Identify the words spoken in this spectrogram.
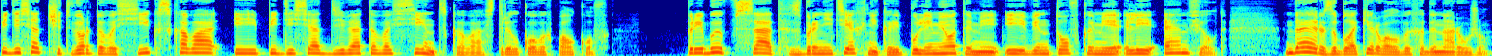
54-го Сикского и 59-го Синдского стрелковых полков. Прибыв в сад с бронетехникой, пулеметами и винтовками Ли Энфилд, Дайер заблокировал выходы наружу.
